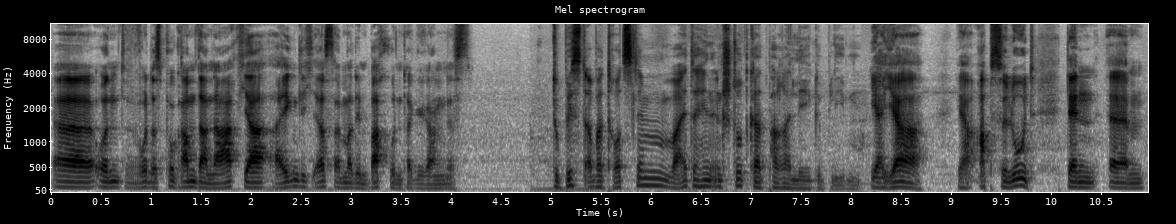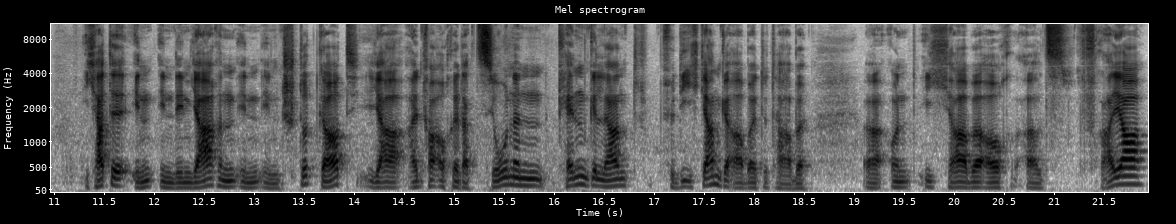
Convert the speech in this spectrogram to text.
Äh, und wo das Programm danach ja eigentlich erst einmal den Bach runtergegangen ist. Du bist aber trotzdem weiterhin in Stuttgart parallel geblieben. Ja, ja, ja, absolut. Denn ähm, ich hatte in, in den Jahren in, in Stuttgart ja einfach auch Redaktionen kennengelernt, für die ich gern gearbeitet habe. Äh, und ich habe auch als Freier,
